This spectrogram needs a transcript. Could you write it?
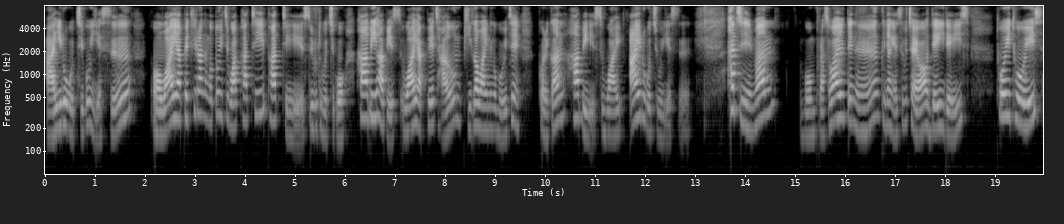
I로 고치고 ES. 어, Y 앞에 T라는 거 또 있지. 와 파티, 파티스 이렇게 붙이고 하비, 하비스. Y 앞에 자음 B가 와 있는 거 보이지? 그러니까 hobbies, y, i로 고치고 es. 하지만 몸 플러스 y일 때는 그냥 s 붙여요. day, days, toy, toys,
